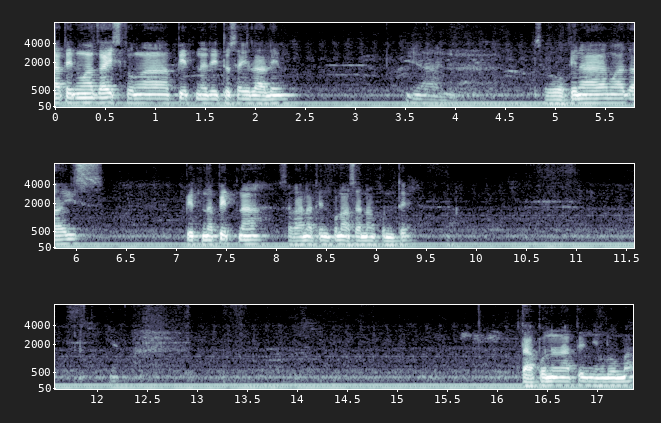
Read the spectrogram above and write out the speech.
Natin mga guys kung uh, fit na dito sa ilalim. Yan. So, okay na mga guys. Fit na fit na. Saka natin punasan ng konti. Yan. Tapon na natin yung luma.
